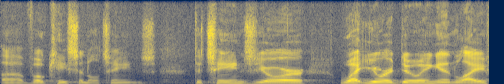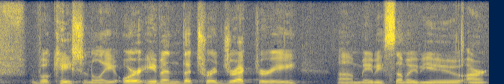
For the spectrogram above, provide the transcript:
a vocational change to change your what you are doing in life vocationally, or even the trajectory um, maybe some of you aren't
